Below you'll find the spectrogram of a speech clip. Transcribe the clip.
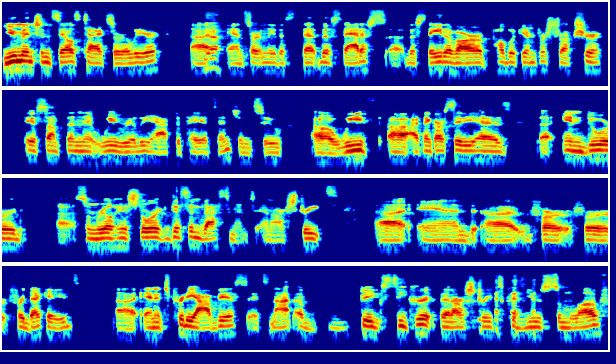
you mentioned sales tax earlier. Uh, yeah. and certainly the the status, uh, the state of our public infrastructure is something that we really have to pay attention to. Uh, we've, uh, I think, our city has uh, endured some real historic disinvestment in our streets, and for for for decades. and it's pretty obvious. It's not a big secret that our streets could use some love.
